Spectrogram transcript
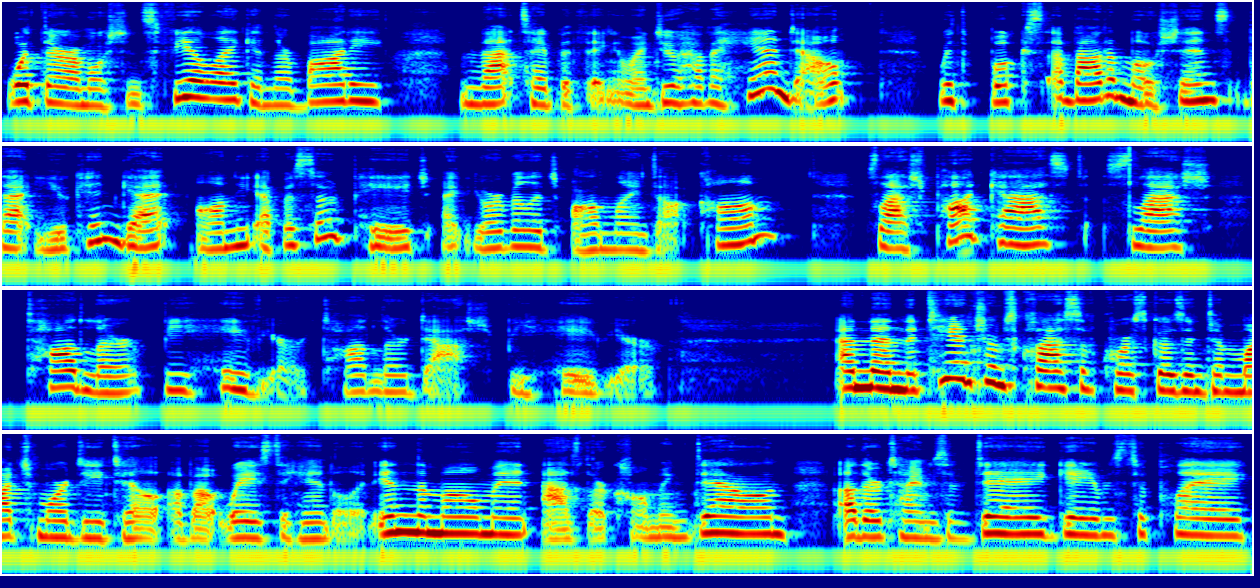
what their emotions feel like in their body, that type of thing. And I do have a handout with books about emotions that you can get on the episode page at yourvillageonline.com slash podcast slash toddler behavior, toddler dash behavior. And then the tantrums class, of course, goes into much more detail about ways to handle it in the moment as they're calming down, other times of day, games to play,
